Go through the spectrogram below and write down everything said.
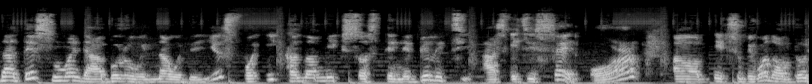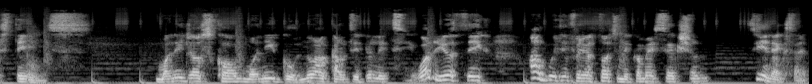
that this money that are borrowing now will be used for economic sustainability, as it is said, or um, it should be one of those things? Money just come, money go, no accountability. What do you think? I'm waiting for your thoughts in the comment section. See you next time.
